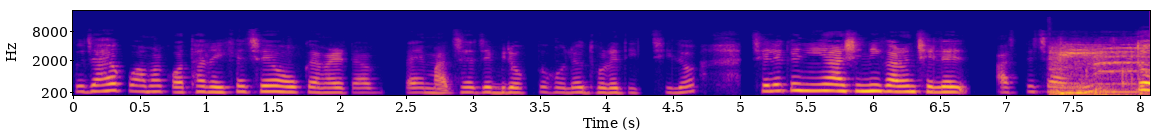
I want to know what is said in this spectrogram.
তো যাই হোক, ও আমার কথা রেখেছে। ও ক্যামেরাটা প্রায় মাঝে মাঝে বিরক্ত হলেও ধরে দিচ্ছিল। ছেলেকে নিয়ে আসিনি কারণ ছেলে আসতে চায়নি। তো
